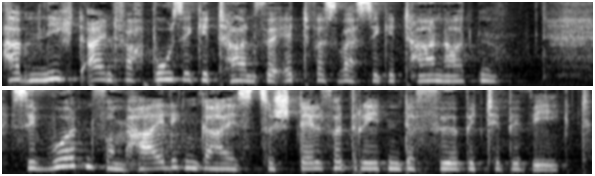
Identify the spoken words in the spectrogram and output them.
haben nicht einfach Buße getan für etwas, was sie getan hatten. Sie wurden vom Heiligen Geist zur stellvertretender Fürbitte bewegt,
